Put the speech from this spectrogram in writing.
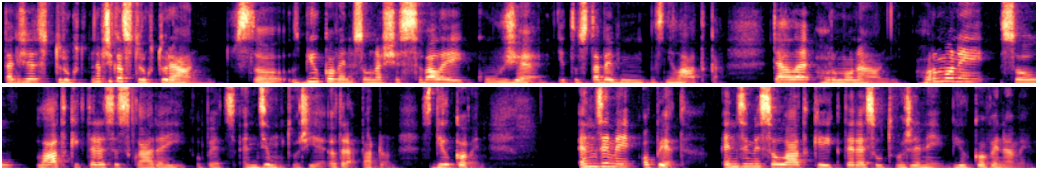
Takže strukt, například strukturální. Z, z bílkovin jsou naše svaly, kůže, je to stavební vlastně látka. Dále hormonální. Hormony jsou látky, které se skládají opět z enzymů, tvoří je, teda, pardon, z bílkovin. Enzymy opět. Enzymy jsou látky, které jsou tvořeny bílkovinami.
